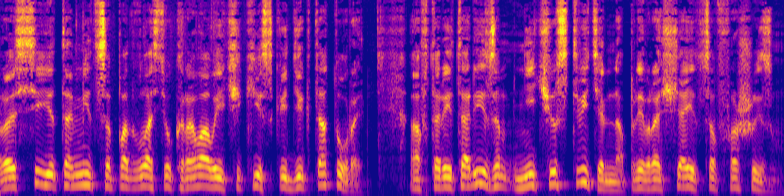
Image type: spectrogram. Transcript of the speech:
Россия томится под властью кровавой чекистской диктатуры. Авторитаризм нечувствительно превращается в фашизм.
